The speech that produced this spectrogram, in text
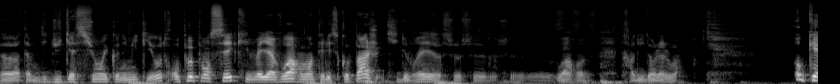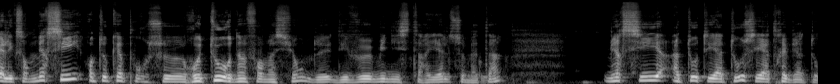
euh, en termes d'éducation économique et autres, on peut penser qu'il va y avoir un télescopage qui devrait euh, se, se- se voir euh, traduit dans la loi. Ok, Alexandre, merci en tout cas pour ce retour d'information de- des vœux ministériels ce matin. Merci à toutes et à tous et à très bientôt.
